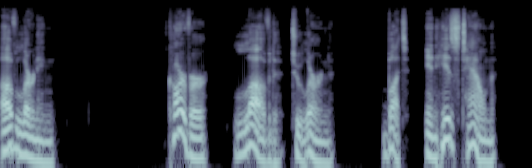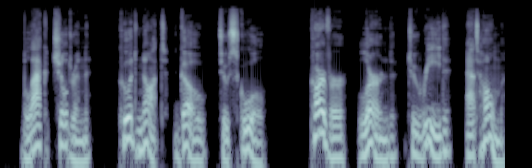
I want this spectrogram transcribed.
of learning. Carver loved to learn, but in his town, black children could not go to school. Carver learned to read at home.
